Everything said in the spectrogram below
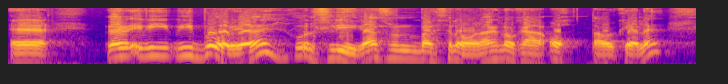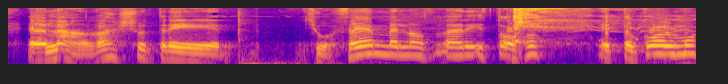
Eh, Eh, vi, vi började flyga från Barcelona klockan åtta på kvällen. landade landade 23.25 eller något där i Stockholm. Stockholm. Eh,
